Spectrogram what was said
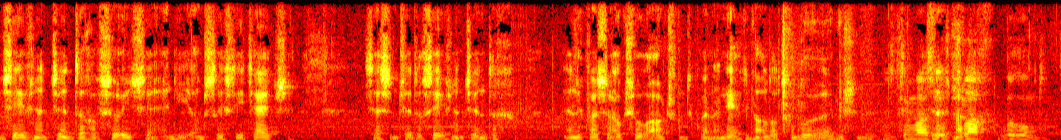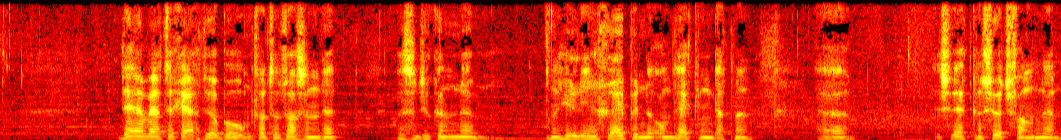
27 of zoiets, in die omstreeks die tijd, 26, 27. En ik was dan ook zo oud, want ik ben in 1900 geboren. Dus, dus toen was het slag beroemd? Daar werd ik erg door beroemd, want het was, een, uh, was natuurlijk een, een heel ingrijpende ontdekking dat men uh, dus werkelijk een soort van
